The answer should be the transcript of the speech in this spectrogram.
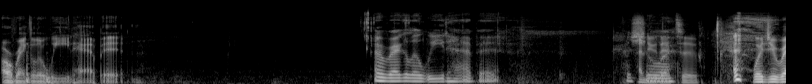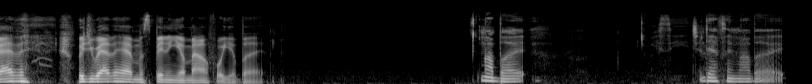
a regular weed habit. A regular weed habit. For I sure. do that too. would you rather? Would you rather have them spit in your mouth or your butt? My butt. We see each other. Definitely my butt.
